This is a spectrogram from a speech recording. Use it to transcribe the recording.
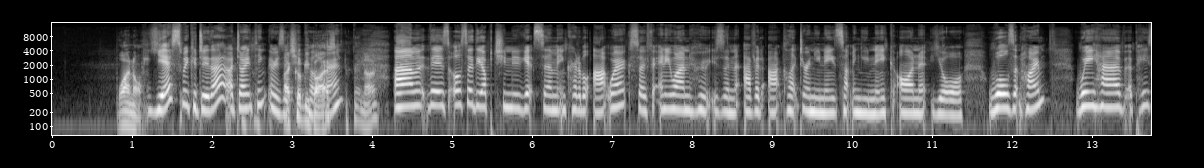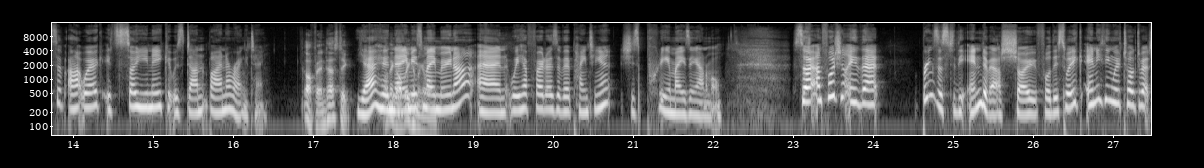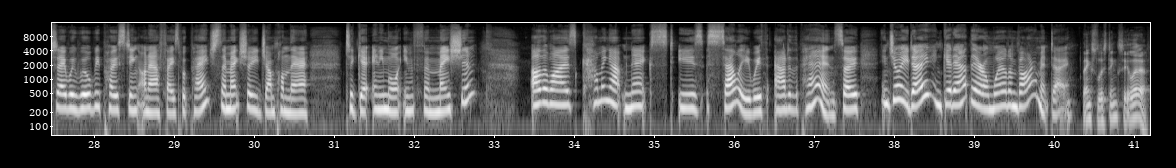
Why not? Yes, we could do that. I don't think there is a I could be biased. No. Um, there's also the opportunity to get some incredible artwork. So for anyone who is an avid art collector and you need something unique on your walls at home, we have a piece of artwork. It's so unique. It was done by an orangutan. Oh, fantastic. Yeah, her think I'll be name is. Maimunah, and we have photos of her painting it. She's a pretty amazing animal. So, unfortunately, that brings us to the end of our show for this week. Anything we've talked about today, we will be posting on our Facebook page. So, make sure you jump on there to get any more information. Otherwise, coming up next is Sally with Out of the Pan. So, enjoy your day and get out there on World Environment Day. Thanks for listening. See you later.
